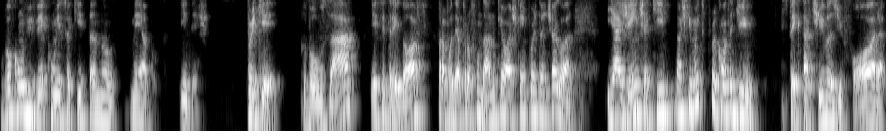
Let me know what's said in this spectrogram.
Vou conviver com isso aqui estando meia boca. E deixa. Por quê? Eu vou usar esse trade-off para poder aprofundar no que eu acho que é importante agora. E a gente aqui, acho que muito por conta de expectativas de fora,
